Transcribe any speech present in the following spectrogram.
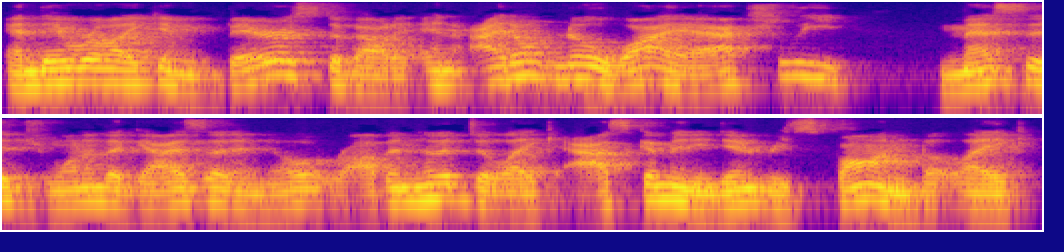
And they were like embarrassed about it. And I don't know why. I actually message one of the guys that I know at Robinhood to like ask him and he didn't respond. But like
